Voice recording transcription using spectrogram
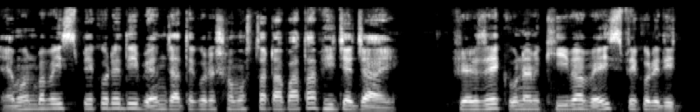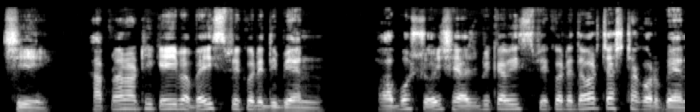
এমনভাবে স্প্রে করে দিবেন যাতে করে সমস্তটা পাতা ভিজে যায়। ফের দেখুন আমি কীভাবে স্প্রে করে দিচ্ছি। আপনারা ঠিক এইভাবে স্প্রে করে দিবেন। অবশ্যই শেষ বিকালে স্প্রে করে দেওয়ার চেষ্টা করবেন।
